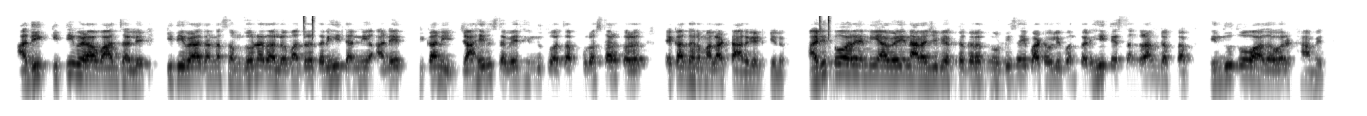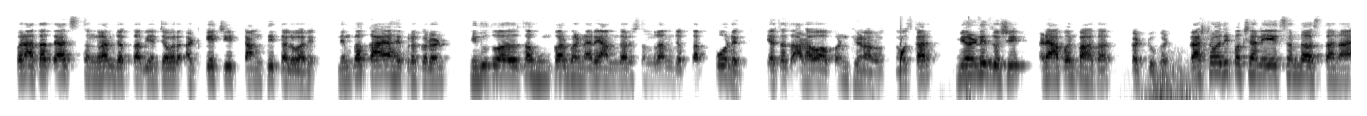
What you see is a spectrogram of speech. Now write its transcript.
आधी किती वेळा वाद झाले किती वेळा त्यांना समजवण्यात आलं मात्र तरीही त्यांनी अनेक ठिकाणी जाहीर सभेत हिंदुत्वाचा पुरस्कार करत एका धर्माला टार्गेट केलं. अजित पवार यांनी यावेळी नाराजी व्यक्त करत नोटीसही पाठवली पण तरीही ते संग्राम जगताप हिंदुत्ववादावर ठाम आहेत. पण आता त्याच संग्राम जगताप यांच्यावर अटकेची टांगती तलवार आहे. नेमका काय आहे प्रकरण? हिंदुत्वाचा हुंकार भरणारे आमदार संग्राम जगताप कोण आहेत? याचाच आढावा आपण घेणार आहोत. नमस्कार मी अरणित जोशी आणि आपण पाहतात कट टू कट. राष्ट्रवादी पक्षाने एक संध असताना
